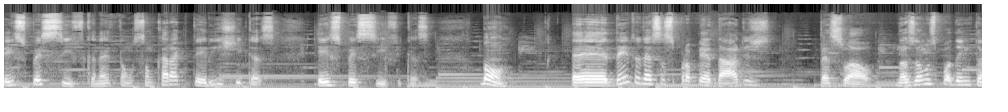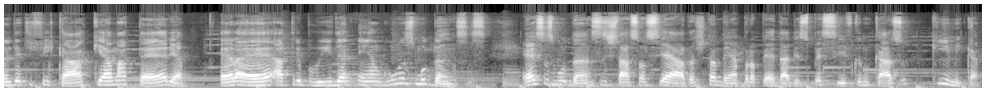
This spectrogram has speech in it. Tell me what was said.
específica, né? Então são características específicas. Bom, é, dentro dessas propriedades, pessoal, nós vamos poder então identificar que a matéria ela é atribuída em algumas mudanças. Essas mudanças estão associadas também à propriedade específica, no caso química.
